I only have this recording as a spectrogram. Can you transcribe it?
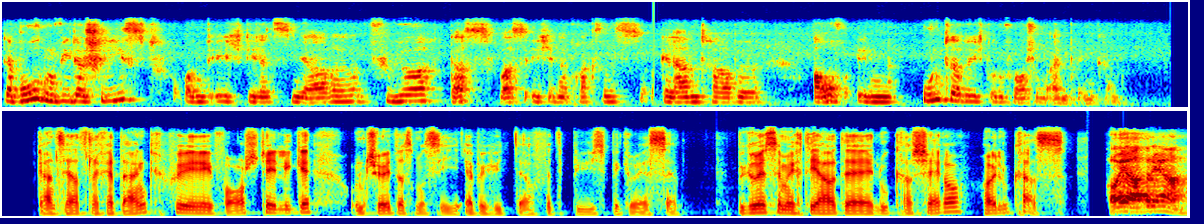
der Bogen wieder schließt und ich die letzten Jahre für das, was ich in der Praxis gelernt habe, auch in Unterricht und Forschung einbringen kann. Ganz herzlichen Dank für Ihre Vorstellungen und schön, dass wir Sie eben heute bei uns begrüßen. Begrüßen möchte ich auch den Lukas Scherer. Hallo Lukas. Hallo Adrian.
